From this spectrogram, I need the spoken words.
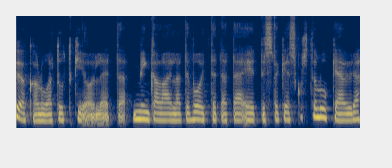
työkalua tutkijoille, että minkä lailla te voitte tätä eettistä keskustelua käydä.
